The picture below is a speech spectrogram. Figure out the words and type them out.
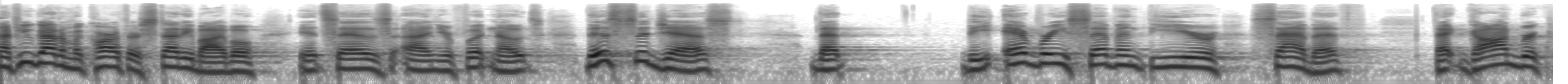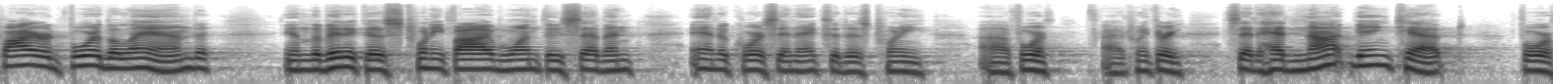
Now, if you've got a MacArthur Study Bible, it says uh, in your footnotes, this suggests that the every seventh year Sabbath that God required for the land in Leviticus 25, 1 through 7, and of course in Exodus 24, uh, 23, said had not been kept for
